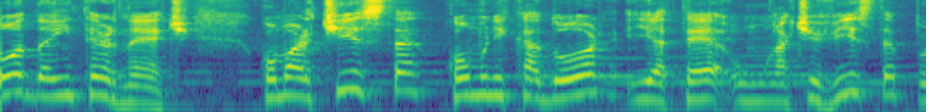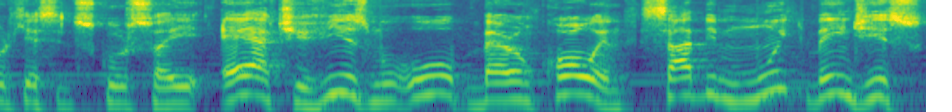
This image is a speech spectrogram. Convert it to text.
toda a internet. Como artista, comunicador e até um ativista, porque esse discurso aí é ativismo, o Baron Cohen sabe muito bem disso.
